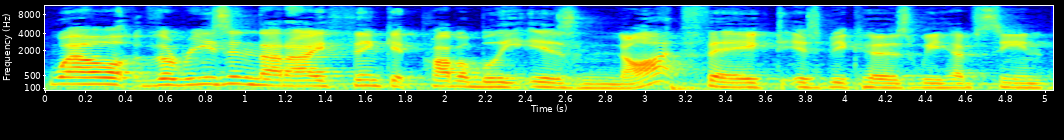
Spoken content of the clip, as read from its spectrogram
Well, the reason that I think it probably is not faked is because we have seen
